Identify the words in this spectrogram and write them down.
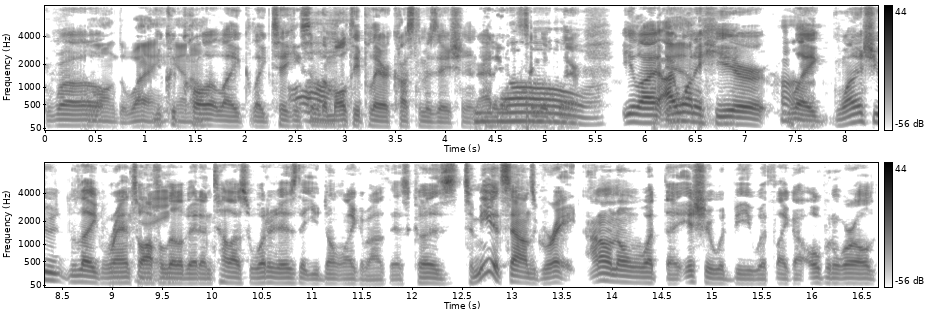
Well, along the way. you could know? call it like like taking some of the Oh. multiplayer customization and adding a single player. No. Eli, I want to hear Huh. like why don't you like rant off a little bit and tell us what it is that you don't like about this? Because to me, it sounds great. I don't know what the issue would be with like an open world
